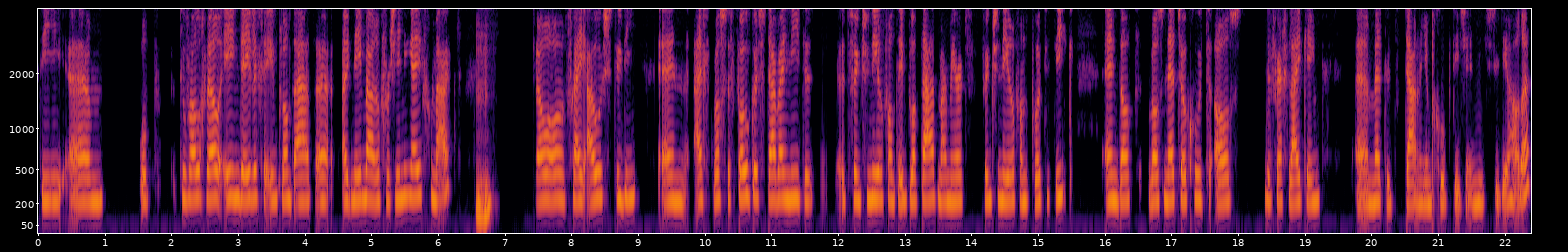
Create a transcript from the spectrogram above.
die um, op toevallig wel eendelige implantaten uitneembare voorziening heeft gemaakt. Mm wel al een vrij oude studie. En eigenlijk was de focus daarbij niet het, functioneren van het implantaat, maar meer het functioneren van de prothetiek. En dat was net zo goed als de vergelijking uh, met de titaniumgroep die ze in die studie hadden.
